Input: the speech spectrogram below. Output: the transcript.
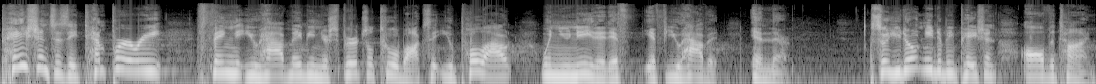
patience is a temporary thing that you have maybe in your spiritual toolbox that you pull out when you need it, if, if you have it in there. So you don't need to be patient all the time.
